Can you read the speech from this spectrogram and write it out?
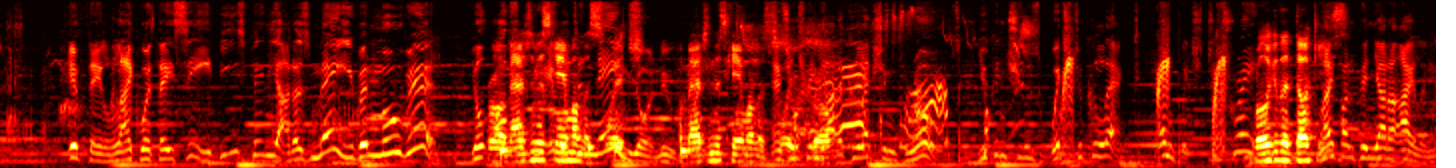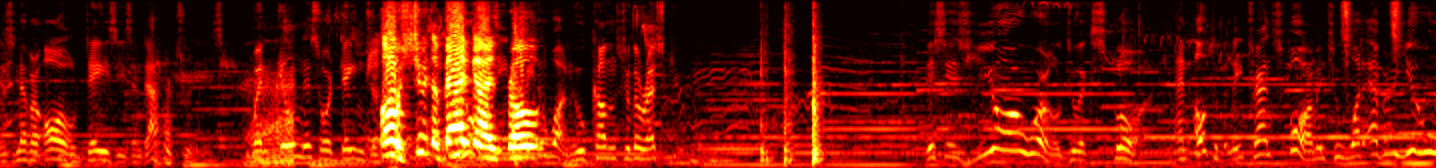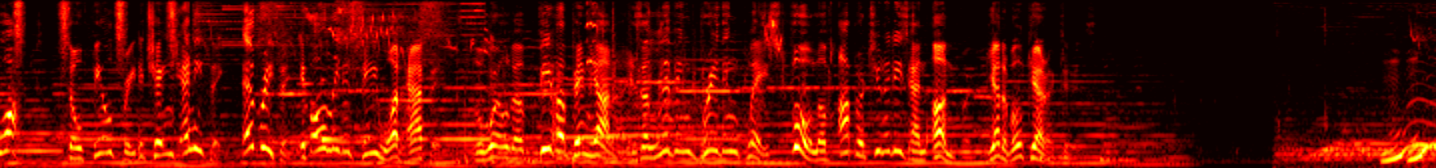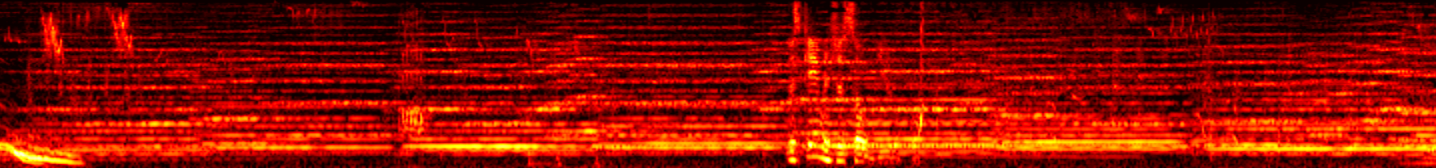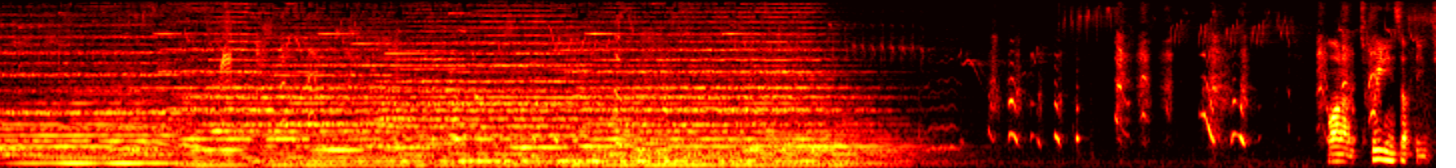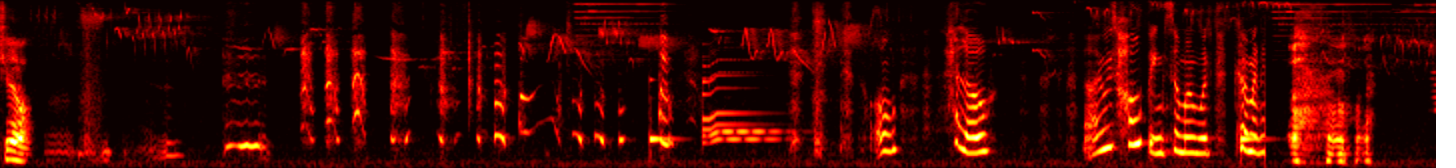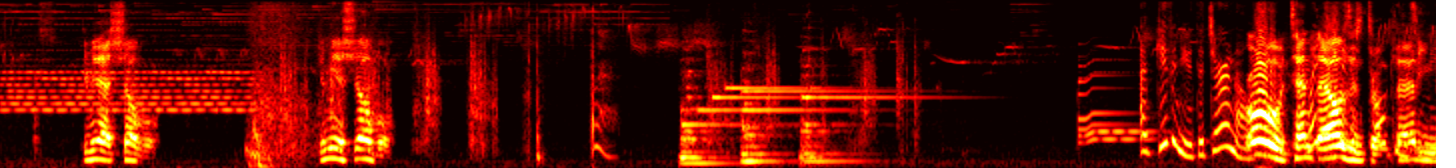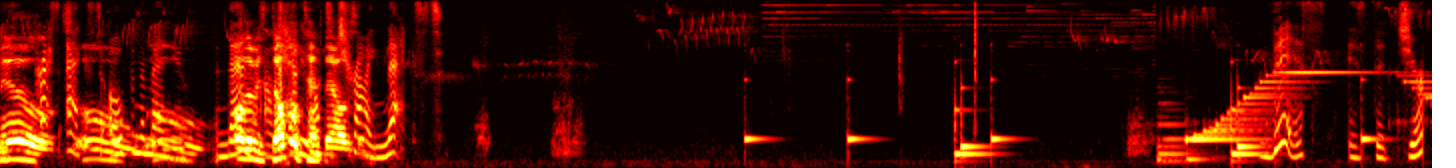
If they like what they see, these pinatas may even move in. Bro, imagine this game on the Switch. Imagine this game on the Switch, bro. collection grows, you can choose which to collect and which to trade. Bro, look at the duckies. Life on Pinata Island is never all daisies and apple trees. When illness or danger Oh, shoot, the bad guys, bro. the one who comes to the rescue. This is your world to explore and ultimately transform into whatever you want. So feel free to change anything, everything, if only to see what happens. The world of Viva Pinata is a living, breathing place full of opportunities and unforgettable characters. This game is just so beautiful. Tweeting something. Chill. Oh, hello. I was hoping someone would come and. Give me that shovel. Give me a shovel. You the journal. Oh, 10,000 from talking to Fatty me, Mills. Press X oh, to open oh, the menu, oh. and then oh, there was I'll double tell to 10,000. try next. This is the journal.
